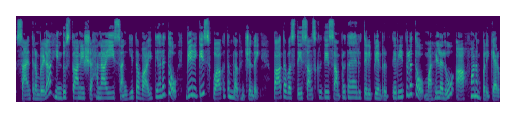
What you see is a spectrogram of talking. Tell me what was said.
సాయంత్రం వేళ హిందుస్థానీ షహనాయి సంగీత వాయిద్యాలతో వీరికి స్వాగతం లభించింది. పాతవస్తీ సంస్కృతి సంప్రదాయాలు తెలిపే నృత్య రీతులతో మహిళలు ఆహ్వానం పలికారు.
